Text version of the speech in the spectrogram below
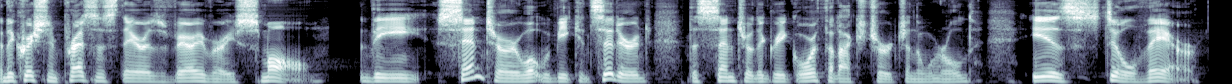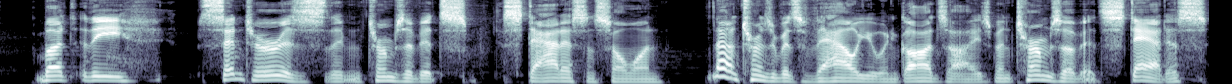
And the Christian presence there is very, very small. The center, what would be considered the center of the Greek Orthodox Church in the world, is still there. But the center is, in terms of its status and so on, not in terms of its value in God's eyes, but in terms of its status,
